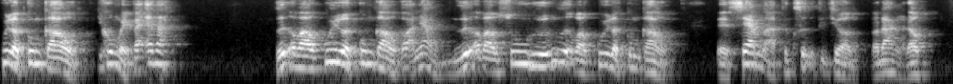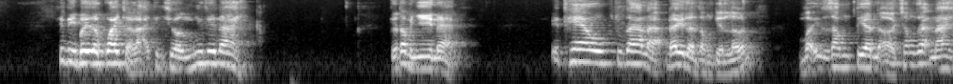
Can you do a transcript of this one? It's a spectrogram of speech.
Quy luật cung cầu, chứ không phải vẽ ra. Dựa vào quy luật cung cầu, các bạn nhé dựa vào xu hướng, dựa vào quy luật cung cầu để xem là thực sự thị trường nó đang ở đâu. Thế thì bây giờ quay trở lại thị trường như thế này. Chúng ta phải nhìn này. Theo chúng ta là đây là dòng tiền lớn. Vậy dòng tiền ở trong đoạn này,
